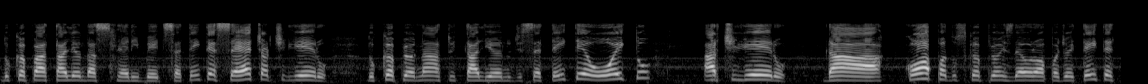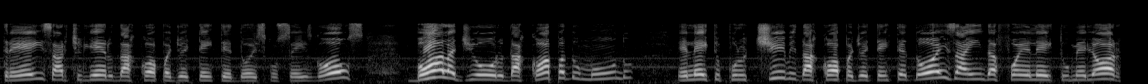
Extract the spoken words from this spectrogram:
do campeonato italiano da Série B de 77, artilheiro do campeonato italiano de 78, artilheiro da Copa dos Campeões da Europa de 83, artilheiro da Copa de 82 com 6 gols, bola de ouro da Copa do Mundo, eleito por o time da Copa de 82, ainda foi eleito o melhor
